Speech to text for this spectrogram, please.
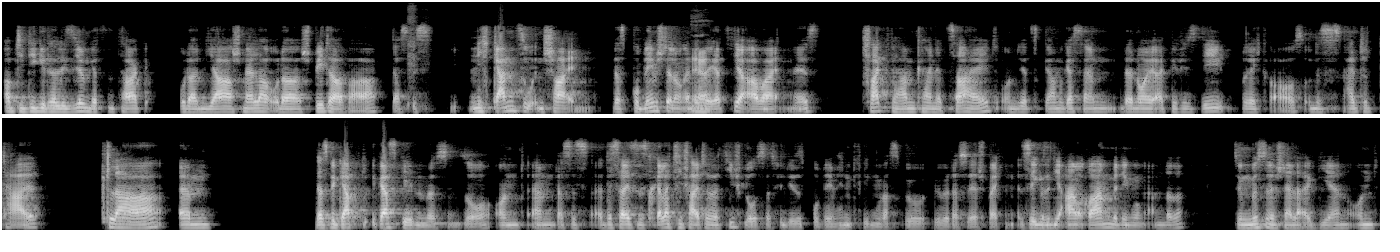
ob die Digitalisierung jetzt ein Tag oder ein Jahr schneller oder später war, das ist nicht ganz so entscheidend. Das Problemstellung, an der ja. wir jetzt hier arbeiten, ist, fuck, wir haben keine Zeit und jetzt haben wir gestern der neue IPCC-Bericht raus und es ist halt total klar, ähm, dass wir Gas geben müssen. So. Und ähm, das ist, das heißt, es ist relativ alternativlos, dass wir dieses Problem hinkriegen, was wir, über das wir sprechen. Deswegen sind die Rahmenbedingungen andere. Deswegen müssen wir schneller agieren. Und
